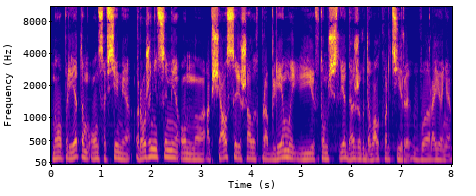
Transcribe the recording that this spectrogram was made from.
но при этом он со всеми роженицами, он общался, решал их проблемы и в том числе даже выдавал квартиры в районе.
